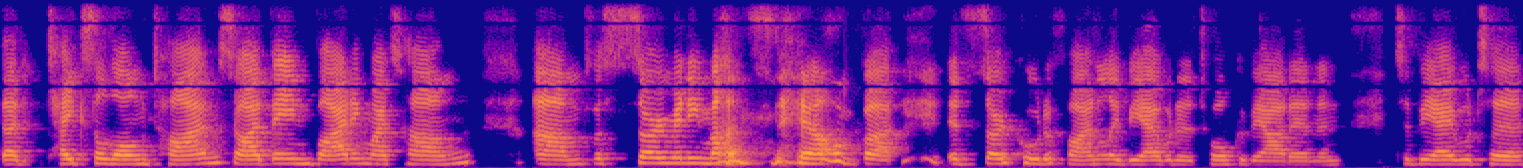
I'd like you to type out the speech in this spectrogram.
that takes a long time. So I've been biting my tongue um, for so many months now, but it's so cool to finally be able to talk about it and to be able to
